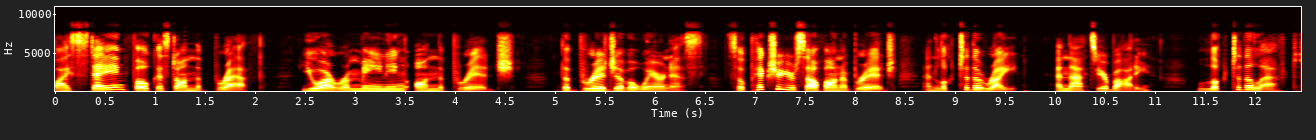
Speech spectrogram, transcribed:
By staying focused on the breath, You are remaining on the bridge, the bridge of awareness. So picture yourself on a bridge and look to the right, and that's your body. Look to the left,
